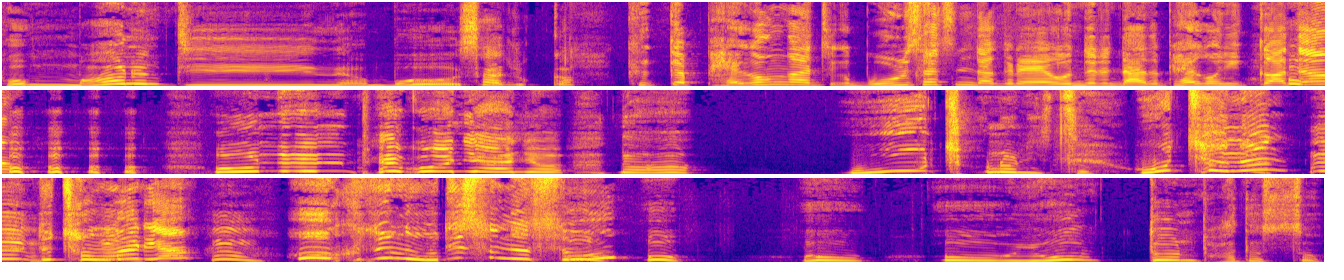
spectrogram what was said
돈 많은데 내가 뭐 사줄까? 그깟 100원 가지고 뭘 사준다 그래. 오늘은 나도 100원 있거든. 오늘은 100원이 아니야. 나 5천 원 있어. 5천 원? 너 정말이야? 어, 그 돈 어디서 났어? 어, 어, 어, 용돈 받았어.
